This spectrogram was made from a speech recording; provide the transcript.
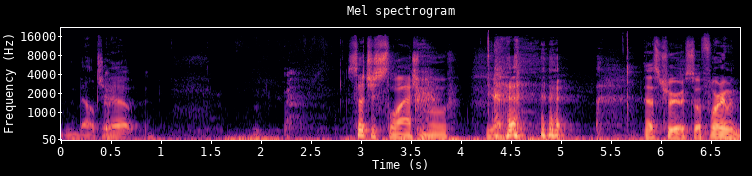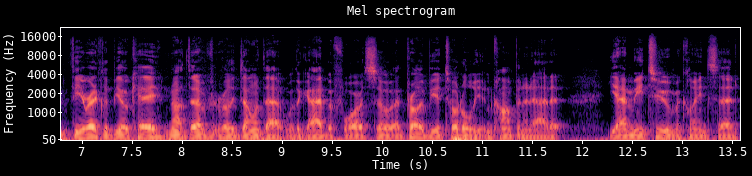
Belch it out. to. Such a slash move. Yeah. That's true. So flirting would theoretically be okay. Not that I've really done with that with a guy before, so I'd probably be a totally incompetent at it. Yeah, me too, McClane said.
